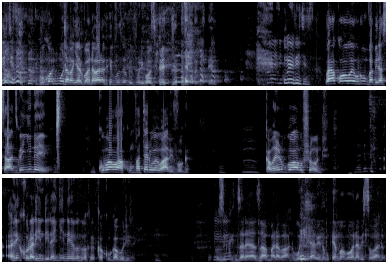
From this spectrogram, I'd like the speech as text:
Kuko n'ubundi abanyarwanda barabivuze ngo ifu rihoze kubera iki? Kubera ko wowe urumva birasanzwe nyine kuba wakumva atari wowe wabivuga. Kabone n'ubwo waba ushonje. Ariko urarindira nyine bakakugaburira. Uzi ko inzara yazamara abantu. Ubundi biriya bintu mwe mama nabisobanura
